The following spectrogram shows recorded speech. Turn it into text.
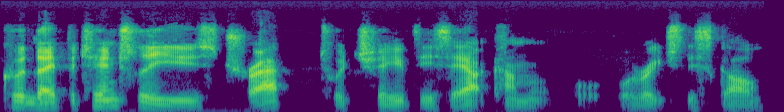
Could they potentially use trap to achieve this outcome or, or reach this goal?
